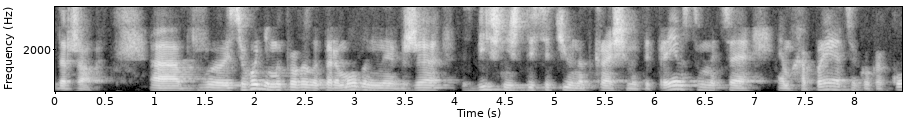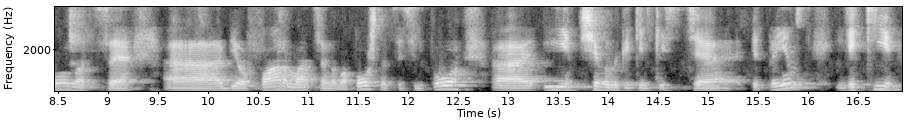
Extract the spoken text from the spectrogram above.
держави. Е, В сьогодні ми провели перемовини вже з більш ніж 10 надкращими підприємствами. Це МХП, це Кока-Кола, це е, Біофарма, це Нова Пошта, це Сільпо і ще велика кількість е, підприємств, які е,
